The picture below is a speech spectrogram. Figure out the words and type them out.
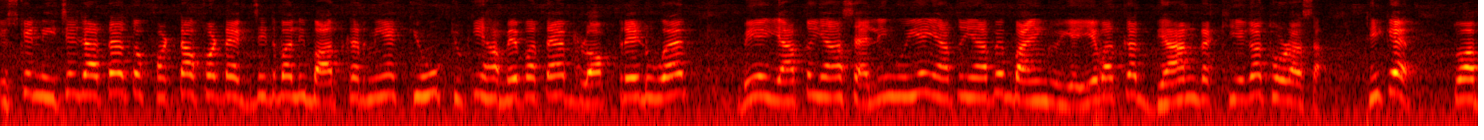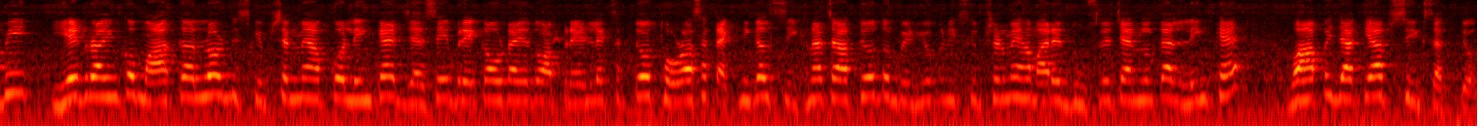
इसके नीचे जाता है तो फटाफट एग्जिट वाली बात करनी है। क्यों? क्योंकि हमें पता है ब्लॉक ट्रेड हुआ है। भैया, या तो यहाँ सेलिंग हुई है, या तो यहाँ पे बाइंग हुई है। ये बात का ध्यान रखिएगा थोड़ा सा ठीक है? तो अभी ये ड्राइंग को मार्क कर लो डिस्क्रिप्शन में आपको लिंक है। जैसे ही ब्रेकआउट आए तो आप ट्रेड ले सकते हो। थोड़ा सा टेक्निकल सीखना चाहते हो तो वीडियो के डिस्क्रिप्शन में हमारे दूसरे चैनल का लिंक है। वहाँ पे जाके आप सीख सकते हो।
